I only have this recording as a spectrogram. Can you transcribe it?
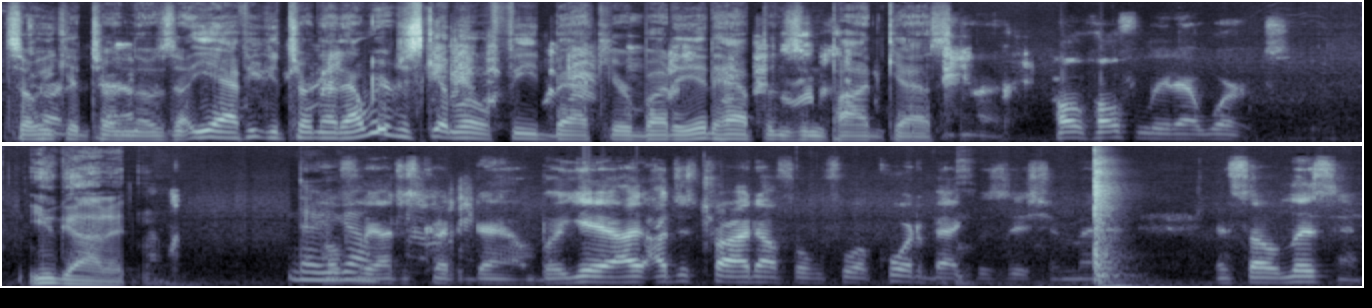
So he could turn those down. Yeah, if he could turn that out. We were just getting a little feedback here, buddy. It happens in podcasts. Ho- hopefully that works. You got it. There you Hopefully go. I just cut it down. But yeah, I, I just tried out for, for a quarterback position, man. And so listen,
